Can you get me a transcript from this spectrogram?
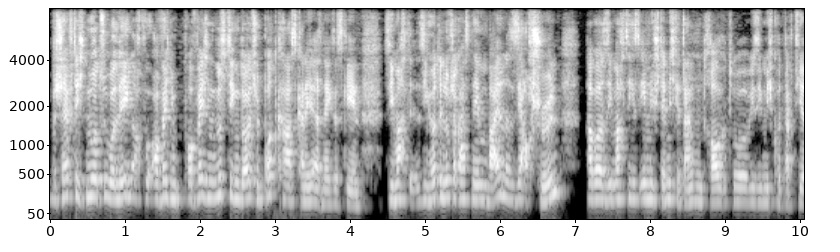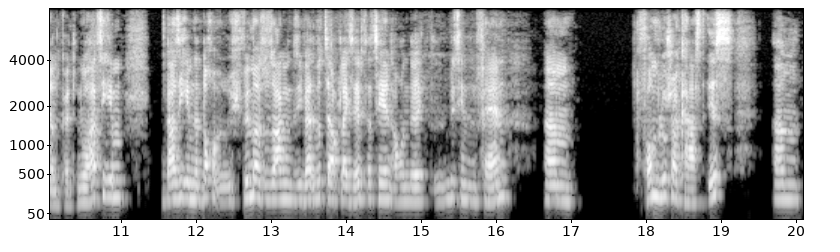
beschäftigt, nur zu überlegen, auf, auf, welchen, auf welchen lustigen deutschen Podcast kann ich als nächstes gehen. Sie macht, sie hört den Luschercast nebenbei und das ist ja auch schön, aber sie macht sich jetzt eben nicht ständig Gedanken drauf, wie sie mich kontaktieren könnte. Nur hat sie eben da sie eben dann doch, ich will mal so sagen, sie wird es ja auch gleich selbst erzählen, auch ein, direkt ein bisschen ein Fan ähm, vom Luschercast ist, ähm,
